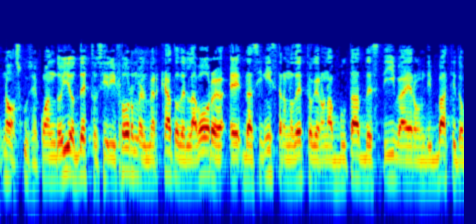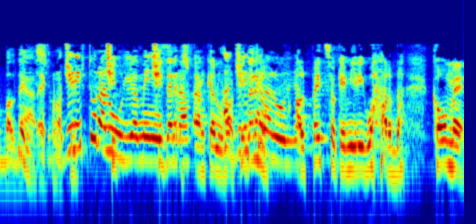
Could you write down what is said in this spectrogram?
no, scusa, quando io ho detto si riforma il mercato del lavoro e da sinistra hanno detto che era una buttata estiva, era un dibattito balneare. Ecco, no, ci- Addirittura ci- luglio, ci Ministro. tene- anche a luglio. No, ci tenevo luglio. al pezzo che mi riguarda come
